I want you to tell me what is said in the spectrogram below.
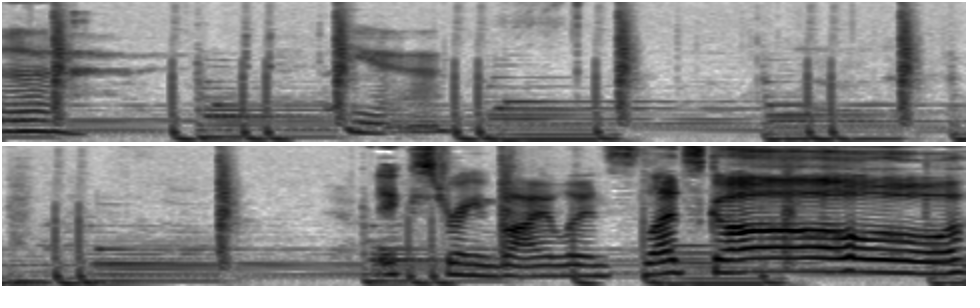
Ugh. Extreme violence. Let's go!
